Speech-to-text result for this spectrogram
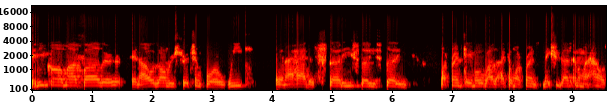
and he called my father, and I was on restriction for a week, and I had to study, study, study. My friends came over. I, I told my friends, make sure you guys come to my house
